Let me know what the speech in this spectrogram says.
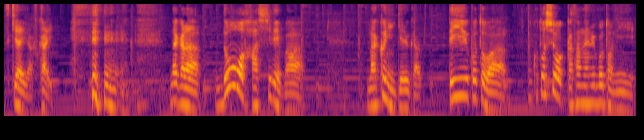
付き合いが深い。だからどう走れば楽に行けるかっていうことは今年を重ねるごとに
